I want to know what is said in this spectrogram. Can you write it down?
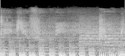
take you from me.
